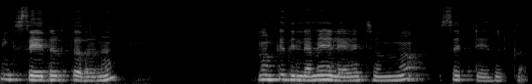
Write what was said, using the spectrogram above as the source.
മിക്സ് ചെയ്തെടുത്തതാണ്. നമുക്ക് ഇതിന്റെ മേലെ വെച്ചൊന്ന് സെറ്റ് ചെയ്തെടുക്കാം.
